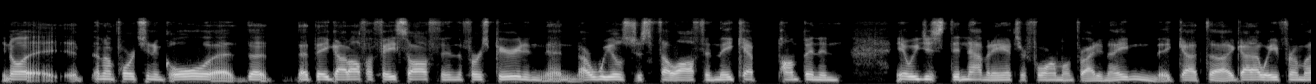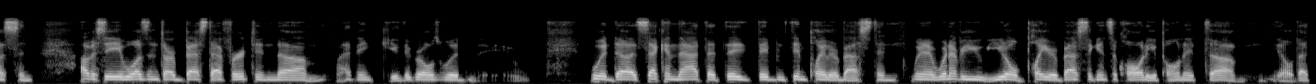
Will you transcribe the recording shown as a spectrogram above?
you know, an unfortunate goal. Uh, the that they got off a face off in the first period and, and our wheels just fell off and they kept pumping and you know we just didn't have an answer for them on Friday night and it got uh, it got away from us and obviously it wasn't our best effort and um, I think the girls would would uh, second that that they they didn't play their best and whenever you you don't play your best against a quality opponent um, you know that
